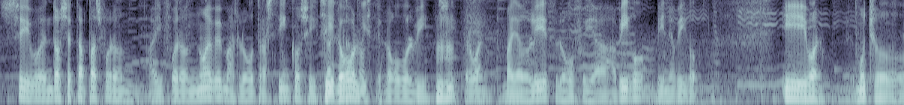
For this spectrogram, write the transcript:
Sí, en dos etapas fueron, ahí fueron nueve, más luego otras cinco, sí. Sí, luego 14, volviste. Luego volví, uh -huh. sí, pero bueno, Valladolid, luego fui a Vigo, vine a Vigo. Y bueno, mucho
